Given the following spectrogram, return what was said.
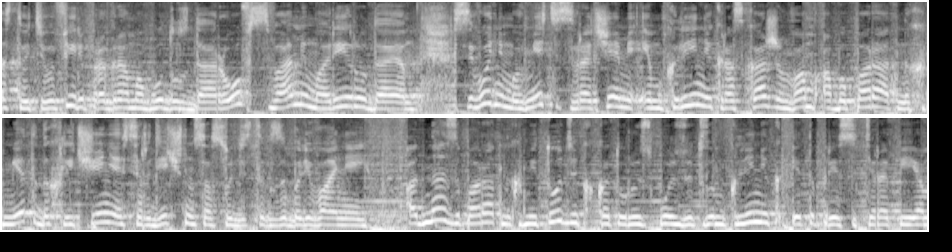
Здравствуйте, в эфире программа «Буду здоров». С вами Мария Рудая. Сегодня мы вместе с врачами М-клиник расскажем вам об аппаратных методах лечения сердечно-сосудистых заболеваний. Одна из аппаратных методик, которую используют в М-клиник, это прессотерапия.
